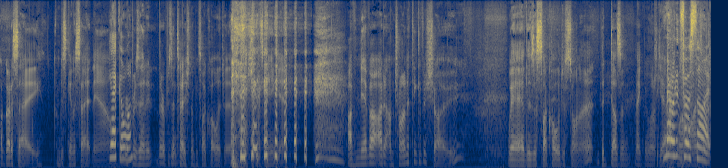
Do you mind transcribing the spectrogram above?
I've got to say I'm just going to say it now Yeah, go the on. the representation of me again I've never I don't, I'm trying to think of a show where there's a psychologist on it that doesn't make me want to get Married at First Sight.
